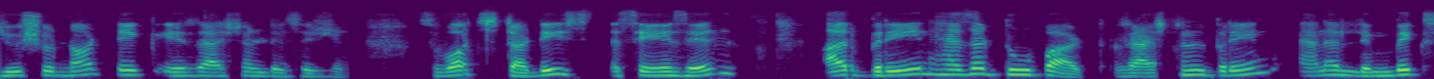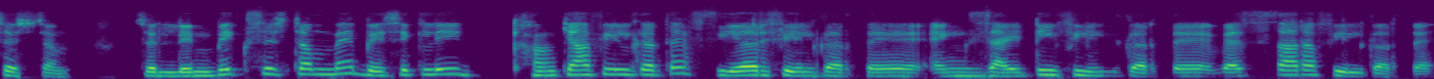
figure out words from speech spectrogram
you should not take irrational decision so what studies says is our brain has a two part rational brain and a limbic system so limbic system में बेसिकली हम क्या फील करते हैं? फियर फील करते हैं एंग्जाइटी फील करते हैं, वैसे सारा फील करते हैं।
